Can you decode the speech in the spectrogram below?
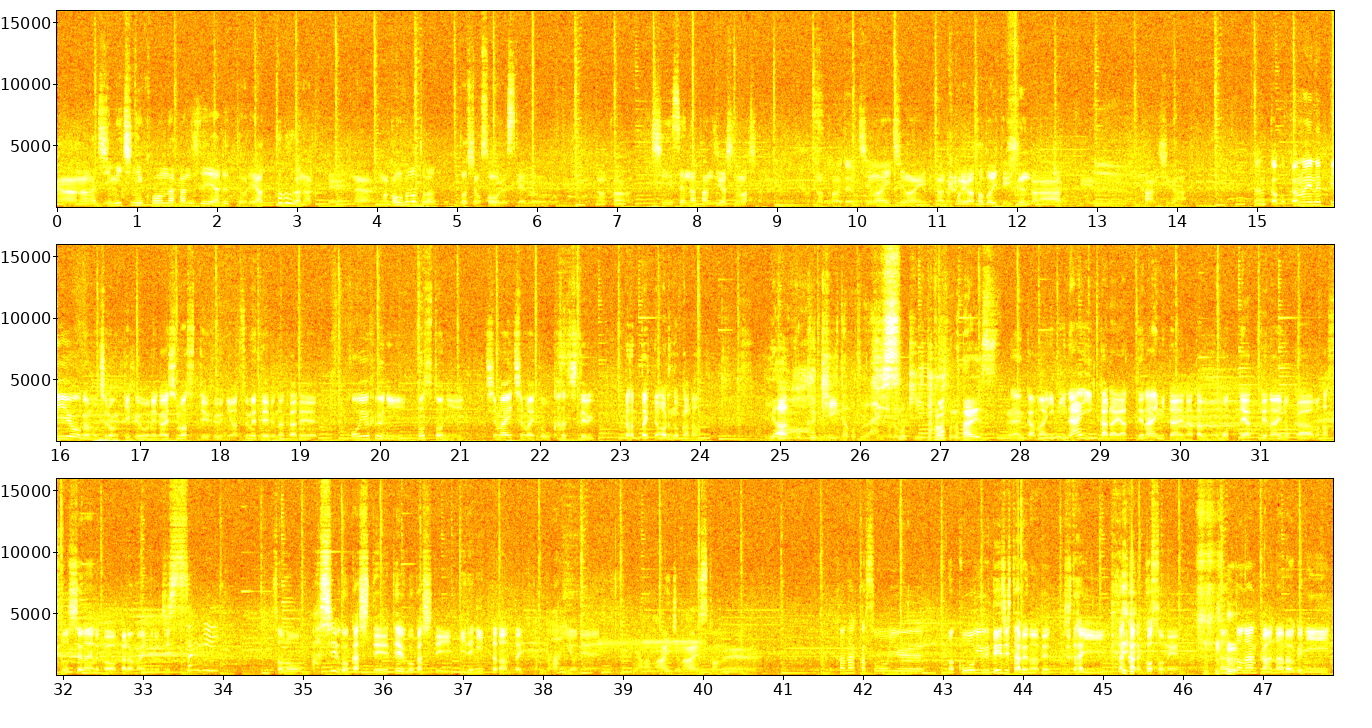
あなんか地道にこんな感じでやるって俺やったことがなくてなんか、まあ、コンフロントとしてもそうですけどなんか新鮮な感じがしてましたね。なんか一枚一枚なんかこれが届いていくんだなっていう感じが。なんか他の NPO がもちろん寄付をお願いしますっていう風に集めてる中でこういう風にポストに一枚一枚投函してる団体ってあるのかな？や僕聞いたことないです。俺も聞いたことないですね。なんかまあ意味ないからやってないみたいな多分思ってやってないのか、まあ、発想してないのかわからないけど実際にその足動かして手動かして入れに行った団体って多分ないよね。いやないんじゃないですかね。なかなかそういう、まあ、こういうデジタルなで時代だからこそね ちゃんとなんかアナログに、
